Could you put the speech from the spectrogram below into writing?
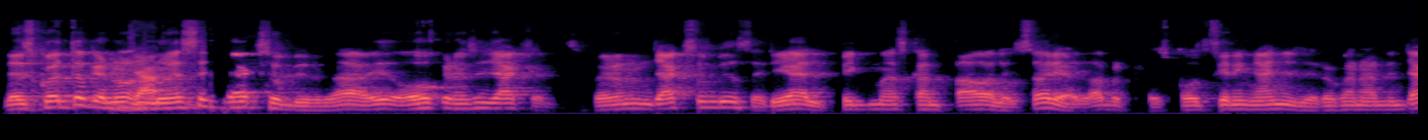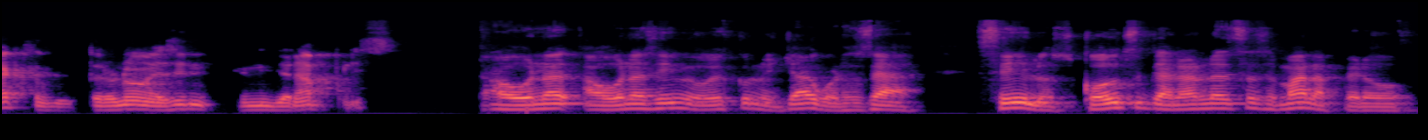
Les cuento que no, no es en Jacksonville, ¿verdad, David? Ojo que no es en Jacksonville. Si fuera en Jacksonville sería el pick más cantado de la historia, ¿verdad? Porque los Colts tienen años de no ganar en Jacksonville, pero no, es en, en Indianapolis. aún, aún así me voy con los Jaguars. O sea, sí, los Colts ganaron esta semana, pero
